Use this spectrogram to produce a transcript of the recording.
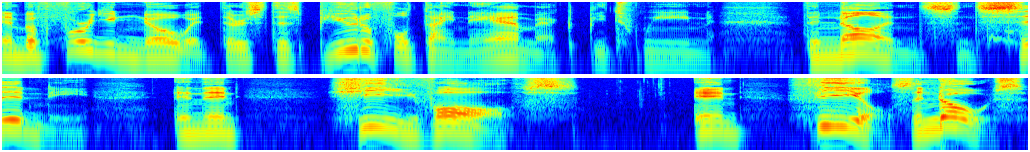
And before you know it, there's this beautiful dynamic between the nuns and Sidney. And then he evolves and feels and knows.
